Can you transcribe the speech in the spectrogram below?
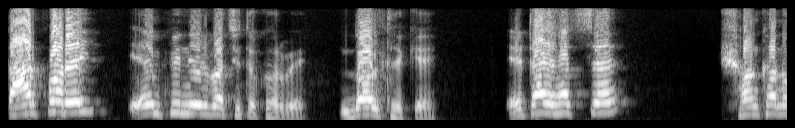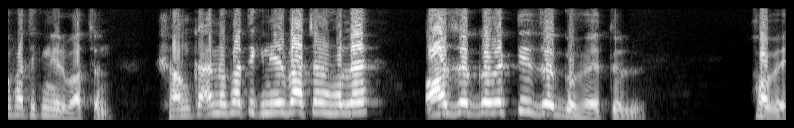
তারপরেই এমপি নির্বাচিত করবে দল থেকে। এটাই হচ্ছে সংখ্যানুপাতিক নির্বাচন। সংখ্যানুপাতিক নির্বাচন হলে অযোগ্য ব্যক্তি যোগ্য হয়ে তুল হবে।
